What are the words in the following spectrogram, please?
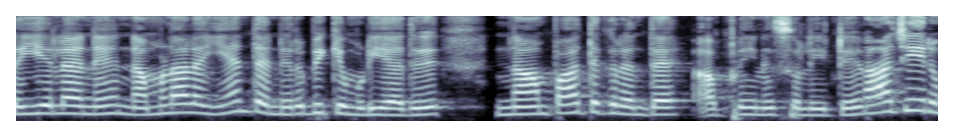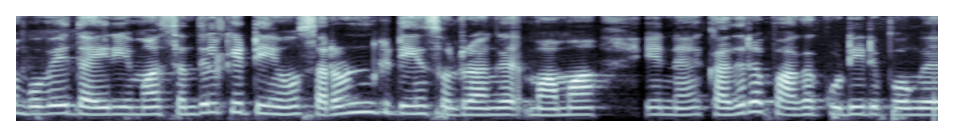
செய்யலைன்னு நம்மளால் ஏன் த நிரூபிக்க முடியாது? நான் பார்த்துக்கிறேன் த அப்படின்னு சொல்லிட்டு ராஜி ரொம்பவே தைரியமாக செந்தில்கிட்டேயும் சரவணன்கிட்டேயும் சொல்கிறாங்க மாமா என்னை கதிரை பார்க்க கூட்டிகிட்டு போங்க.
